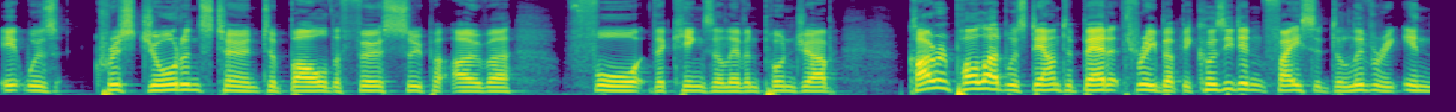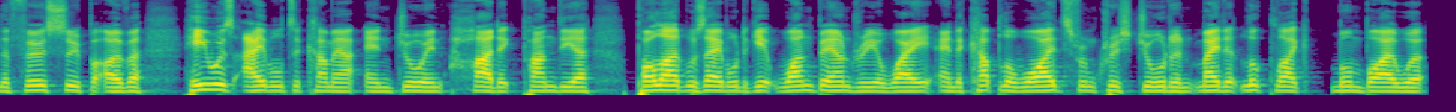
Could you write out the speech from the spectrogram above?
it was Chris Jordan's turn to bowl the first super over for the Kings 11 Punjab. Kieron Pollard was down to bat at three, but because he didn't face a delivery in the first super over, he was able to come out and join Hardik Pandya. Pollard was able to get one boundary away, and a couple of wides from Chris Jordan made it look like Mumbai were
